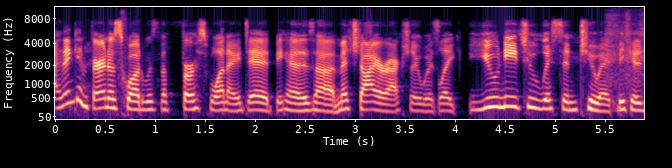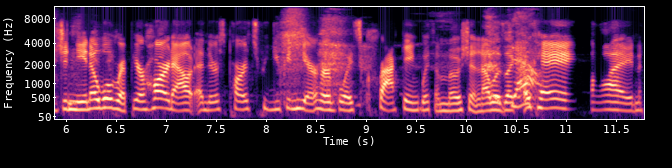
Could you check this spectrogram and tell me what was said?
I think Inferno Squad was the first one I did because uh, Mitch Dyer actually was like, "You need to listen to it because Janina will rip your heart out, and there's parts where you can hear her voice cracking with emotion." And I was like, Yeah. "Okay, fine,"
